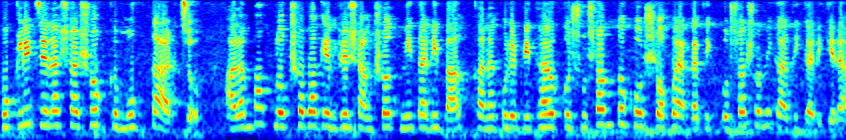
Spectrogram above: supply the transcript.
হুগলির জেলা শাসক মুক্তা আর্য। আরামবাগ লোকসভা কেন্দ্রের সাংসদ মিতালি বাগ খানাকুলের বিধায়ক ও সুশান্ত ঘোষ সহ একাধিক প্রশাসনিক আধিকারিকেরা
